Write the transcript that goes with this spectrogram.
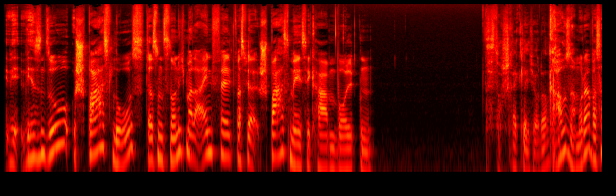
wir, wir sind so spaßlos, dass uns noch nicht mal einfällt, was wir spaßmäßig haben wollten. Das ist doch schrecklich, oder? Grausam, oder? Was,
